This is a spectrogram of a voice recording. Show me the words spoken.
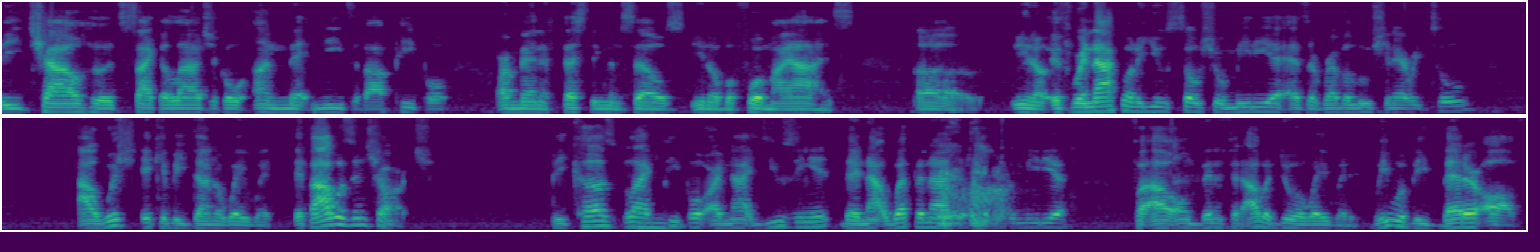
the childhood psychological unmet needs of our people are manifesting themselves, you know, before my eyes. Uh, you know, if we're not going to use social media as a revolutionary tool, I wish it could be done away with. If I was in charge, because black mm-hmm. people are not using it, they're not weaponizing social media for our own benefit, I would do away with it. We would be better off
